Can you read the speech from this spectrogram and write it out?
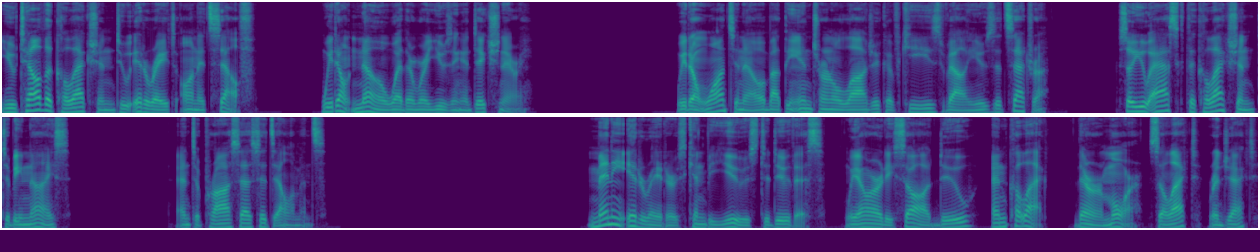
you tell the collection to iterate on itself. We don't know whether we're using a dictionary. We don't want to know about the internal logic of keys, values, etc. So you ask the collection to be nice and to process its elements. Many iterators can be used to do this. We already saw do and collect. There are more, select, reject,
